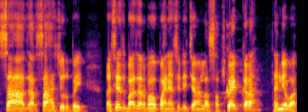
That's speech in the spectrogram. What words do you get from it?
सहा हजार सहाशे रुपये. असेच बाजारभाव पाहण्यासाठी चॅनलला सबस्क्राईब करा. धन्यवाद.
